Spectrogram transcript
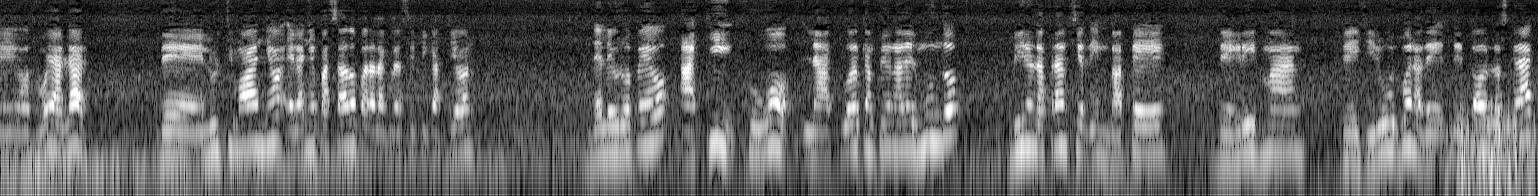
Eh, os voy a hablar del último año, el año pasado, para la clasificación del europeo. Aquí jugó la actual campeona del mundo. Vino la Francia de Mbappé, de Griezmann, de Giroud, bueno, de, todos los cracks.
